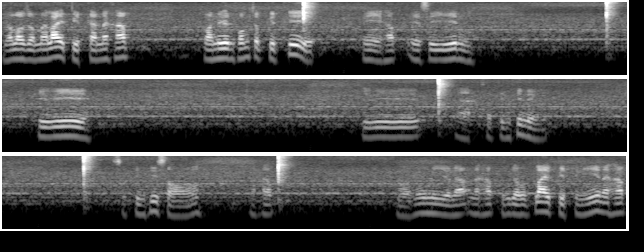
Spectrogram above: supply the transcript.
แล้วเราจะมาไล่ปิดกันนะครับก่อนอื่นผมจะปิดที่นี่ครับ AC in TV ทีวีอะสปริงที่หนึ่งสปริงที่สองนะครับหมดไม่มีอยู่แล้วนะครับ ผมจะไล่ปิดอย่างนี้นะครับ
